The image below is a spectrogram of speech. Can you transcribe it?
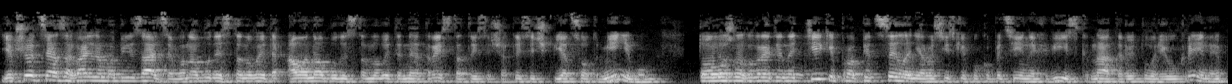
якщо ця загальна мобілізація вона буде становити, а вона буде становити не 300 тисяч, а 1500 мінімум, то можна говорити не тільки про підсилення російських окупаційних військ на території України,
